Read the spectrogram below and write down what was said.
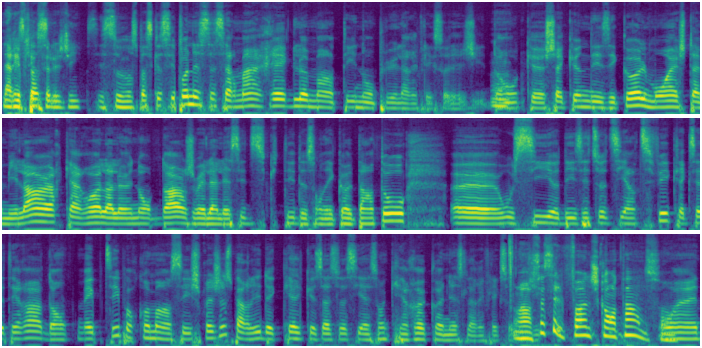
la réflexologie. C'est ça. C'est parce que c'est pas nécessairement réglementé non plus, la réflexologie. Mm. Donc, euh, chacune des écoles, moi, je suis à 1000 heures. Carole, elle a un nombre d'heures. Je vais la laisser discuter de son école tantôt. Euh, aussi, euh, des études scientifiques, etc. Donc, mais tu sais, pour commencer, je pourrais juste parler de quelques associations qui reconnaissent la réflexologie. Ah, ça, c'est le fun, je suis contente, ça. Ouais,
